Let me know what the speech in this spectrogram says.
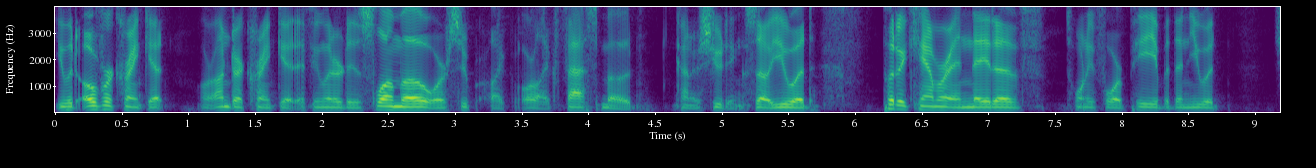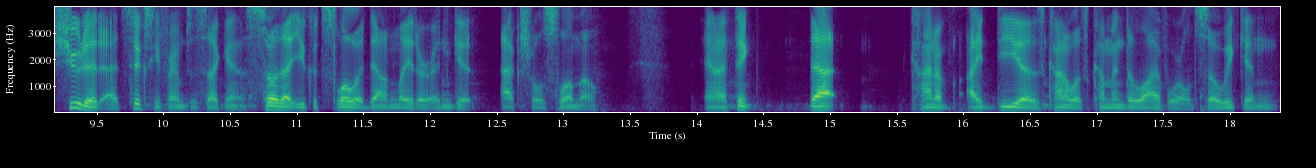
you would over crank it or under crank it if you wanted to do slow mo or super like or like fast mode kind of shooting. So you would put a camera in native 24p, but then you would shoot it at 60 frames a second so that you could slow it down later and get actual slow mo. And I think that kind of idea is kind of what's come into live world. So we can,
